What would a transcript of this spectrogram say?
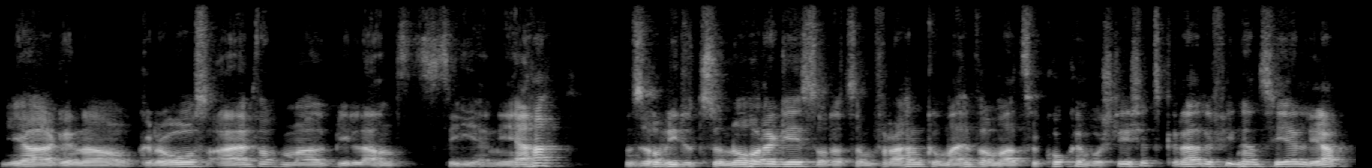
Ja, genau. Groß einfach mal Bilanz ziehen, ja? So wie du zu Nora gehst oder zum Frank, um einfach mal zu gucken, wo stehst du jetzt gerade finanziell, ja?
